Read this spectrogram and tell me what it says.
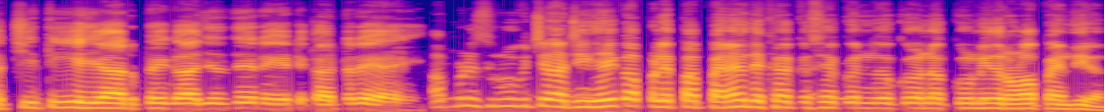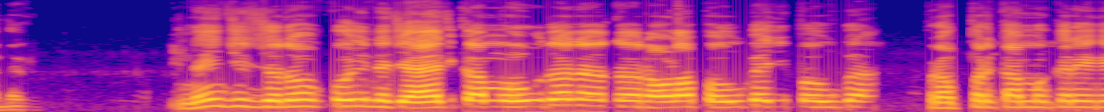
25 30 ਹਜ਼ਾਰ ਰੁਪਏ ਗਜ ਦੇ ਰੇਟ ਕੱਢ ਰਿਹਾ ਹੈ ਆਪਣੇ ਸਰੂਪ ਵਿੱਚ ਅਜਿਹੇ ਕਪਲੇ ਆਪਾਂ ਪਹਿਲਾਂ ਵੀ ਦੇਖਿਆ ਕਿਸੇ ਕੋਈ ਨਾ ਕੋਈ ਰੌਲਾ ਪੈਂਦੀ ਰਹਿੰਦਾ। ਨਹੀਂ ਜੀ ਜਦੋਂ ਕੋਈ ਨਜਾਇਜ਼ ਕੰਮ ਹੋਊਗਾ ਤਾਂ ਰੌਲਾ ਪਊਗਾ ਜੀ ਪਊਗਾ। ਪ੍ਰੋਪਰ ਕੰਮ ਕਰੇ।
